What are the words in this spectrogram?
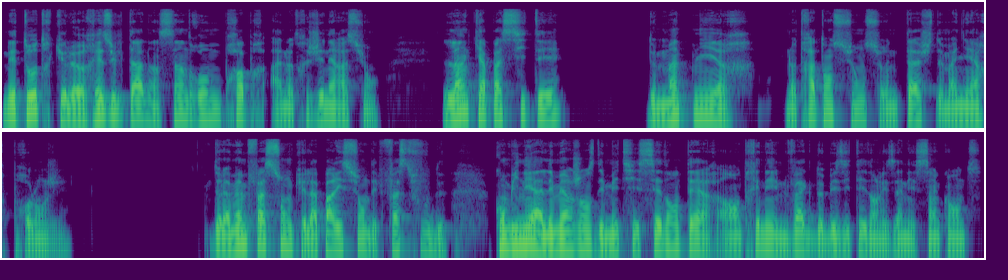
n'est autre que le résultat d'un syndrome propre à notre génération, l'incapacité de maintenir notre attention sur une tâche de manière prolongée. De la même façon que l'apparition des fast-foods combinée à l'émergence des métiers sédentaires a entraîné une vague d'obésité dans les années 50,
